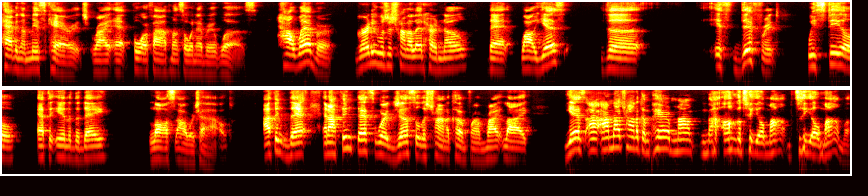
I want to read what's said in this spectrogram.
having a miscarriage, right, at four or five months or whenever it was. However, Guerdy was just trying to let her know that while yes, the it's different, we still at the end of the day lost our child. I think that, and I think that's where Jessel is trying to come from, right? Like, yes, I, am not trying to compare my my uncle to your mom to your mama.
